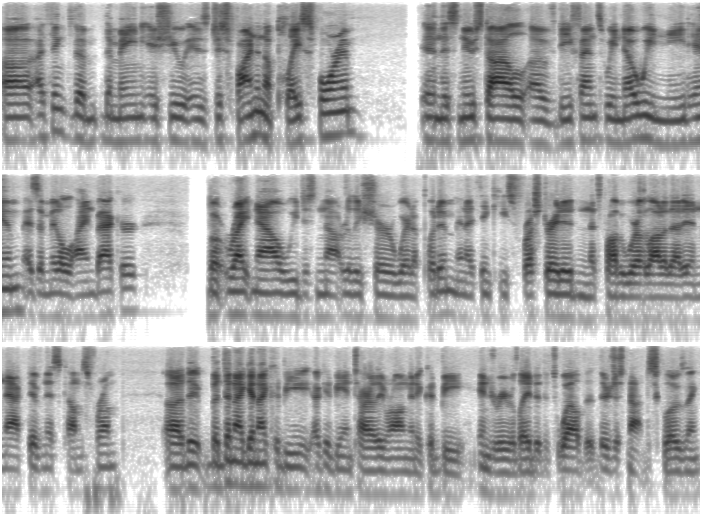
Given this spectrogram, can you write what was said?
Uh, I think the the main issue is just finding a place for him in this new style of defense. We know we need him as a middle linebacker, but right now we just not really sure where to put him, and I think he's frustrated, and that's probably where a lot of that inactiveness comes from. Uh, they, but then again, I could be I could be entirely wrong, and it could be injury related as well that they're just not disclosing.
